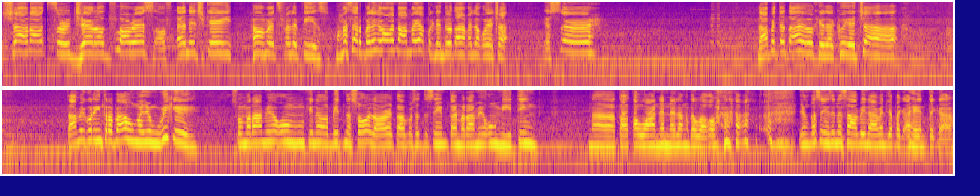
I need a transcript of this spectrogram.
Shout out Sir Gerald Flores of NHK Helmets Philippines. Mga sir, balikan ko kayo mamaya pag nandito tayo kay Kuya Cha. Yes sir. Lapit na tayo kay Kuya Cha. Dami ko rin trabaho ngayong week eh. So marami akong kinakabit na solar tapos at the same time marami akong meeting na tatawanan na lang daw ako. yung kasi yung sinasabi namin kapag ahente ka,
